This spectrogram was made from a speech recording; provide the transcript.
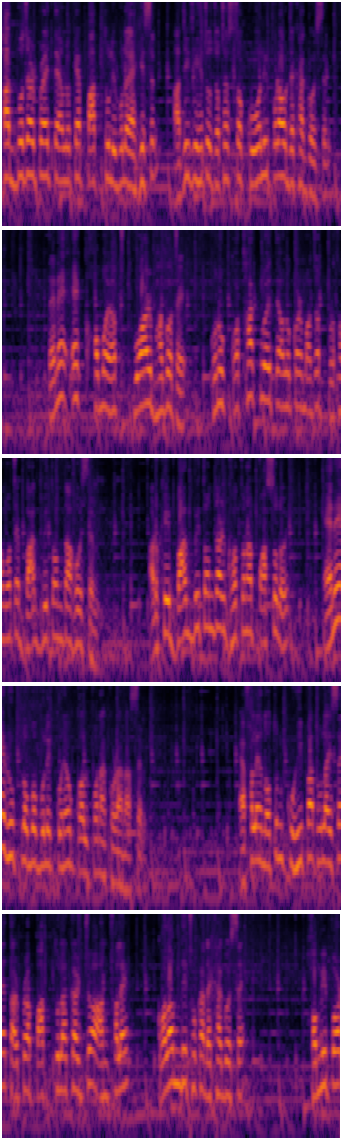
সাত বজাৰ পৰাই তেওঁলোকে পাত তুলিবলৈ আহিছিল। আজি যিহেতু যথেষ্ট কুঁৱলী পৰাও দেখা গৈছিল। তেনে এক সময়ত পুৱাৰ ভাগতে কোনো কথাক লৈ তেওঁলোকৰ মাজত প্ৰথমতে বাক বিতণ্ডা হৈছিল। আৰু সেই বাক বিতণ্ডাৰ ঘটনা পাছলৈ এনে ৰূপ ল'ব বুলি কোনেও কল্পনা কৰা নাছিল। এফালে নতুন কুঁহিপাত ওলাইছে তাৰ পৰা পাত তোলা কাৰ্য আনফালে কলম দি থকা দেখা গৈছে। সমীপৰ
